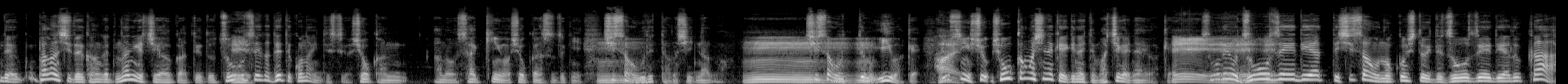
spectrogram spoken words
で、バランスシートで考えると何が違うかっていうと、増税が出てこないんですよ、償還あの借金を償還するときに資産を売れって話になるの。資産を売ってもいいわけ。要するに償還はしなきゃいけないって間違いないわけ。それを増税でやって資産を残しておいて増税でやるか、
